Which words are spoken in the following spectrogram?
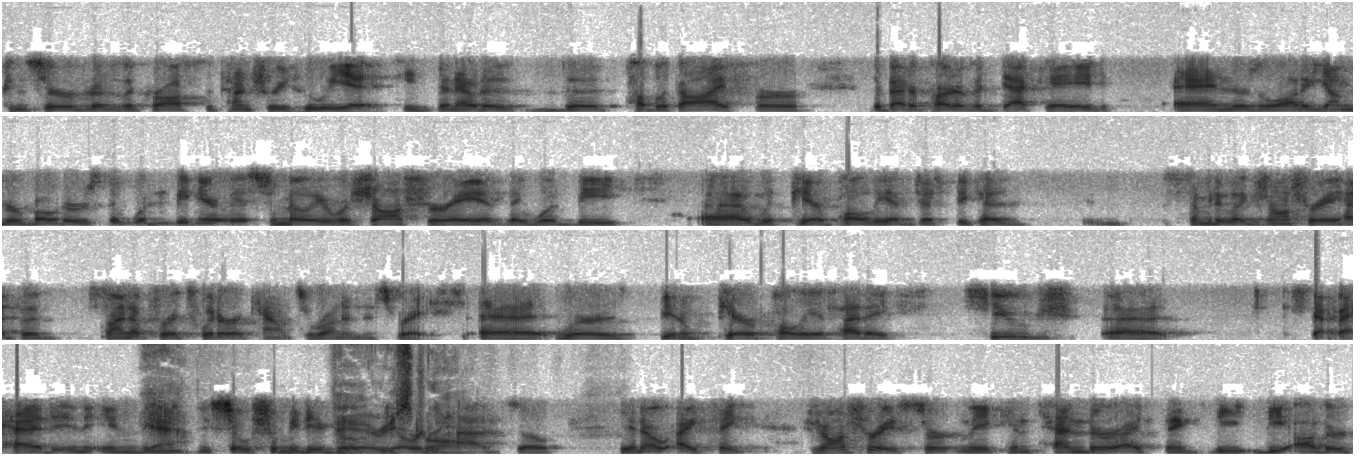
conservatives across the country who he is. He's been out of the public eye for the better part of a decade, and there's a lot of younger voters that wouldn't be nearly as familiar with Jean Charest as they would be uh, with Pierre Poilievre just because somebody like Jean Charest had to sign up for a Twitter account to run in this race, uh, whereas you know Pierre Poilievre had a huge uh, step ahead in in the, yeah. the social media growth Very he already strong. had. So you know I think Jean Charest is certainly a contender. I think the, the other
